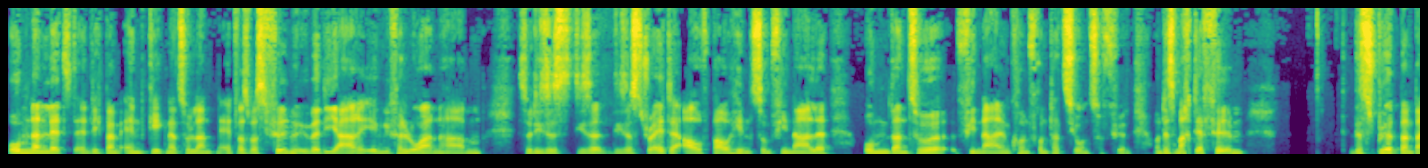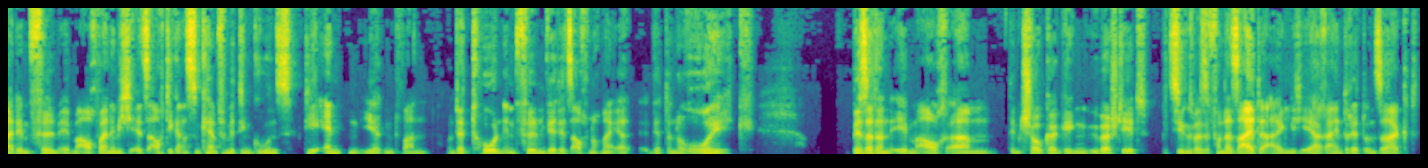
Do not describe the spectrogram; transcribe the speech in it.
um dann letztendlich beim Endgegner zu landen. Etwas, was Filme über die Jahre irgendwie verloren haben. So dieses, dieser, dieser straighte Aufbau hin zum Finale, um dann zur finalen Konfrontation zu führen. Und das macht der Film, das spürt man bei dem Film eben auch, weil nämlich jetzt auch die ganzen Kämpfe mit den Goons, die enden irgendwann. Und der Ton im Film wird jetzt auch nochmal, wird dann ruhig bis er dann eben auch ähm, dem Joker gegenübersteht, beziehungsweise von der Seite eigentlich eher reintritt und sagt,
